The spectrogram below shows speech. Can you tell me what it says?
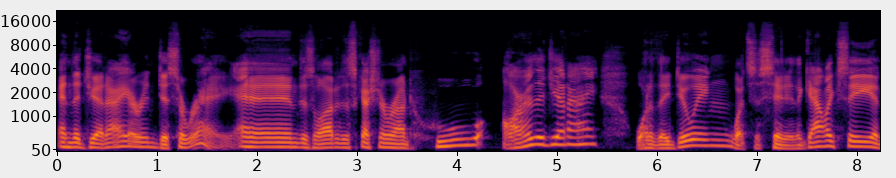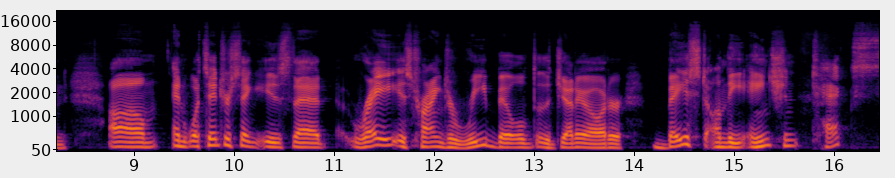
and the Jedi are in disarray. And there's a lot of discussion around who are the Jedi, what are they doing, what's the state of the galaxy, and um, and what's interesting is that Rey is trying to rebuild the Jedi Order based on the ancient texts.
